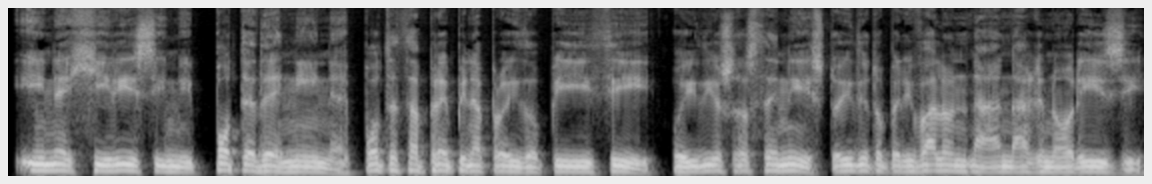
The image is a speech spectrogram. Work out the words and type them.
είναι χειρίσιμη, πότε δεν είναι, πότε θα πρέπει να προειδοποιηθεί ο ίδιος ασθενής, το ίδιο το περιβάλλον να αναγνωρίζει,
